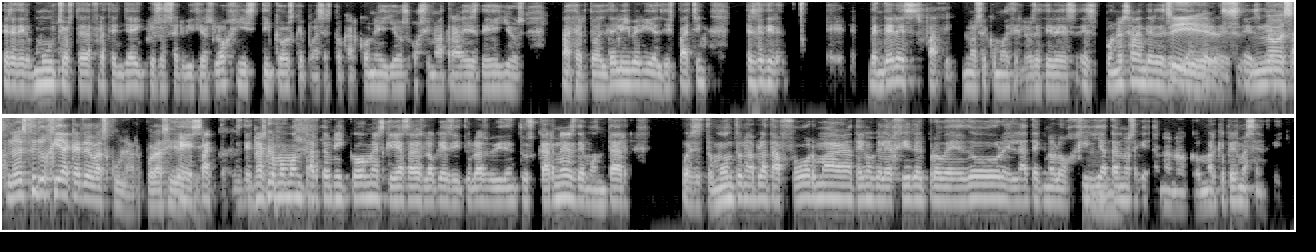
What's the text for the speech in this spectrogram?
Es decir, muchos te ofrecen ya incluso servicios logísticos que puedas tocar con ellos o si no a través de ellos hacer todo el delivery, el dispatching. Es decir, vender es fácil, no sé cómo decirlo. Es decir, es, ponerse a vender desde el es, no, es, no, es, cirugía cardiovascular, por así decirlo. Exacto. Es decir, no es como montarte un e-commerce que ya sabes lo que es y tú lo has vivido en tus carnes, de montar, pues esto, monto una plataforma, tengo que elegir el proveedor, la tecnología, tal, no sé qué. No, no, con Marketplace es más sencillo.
